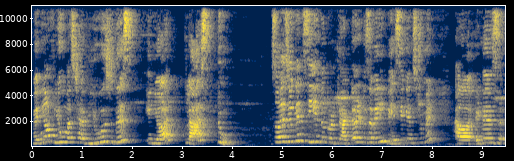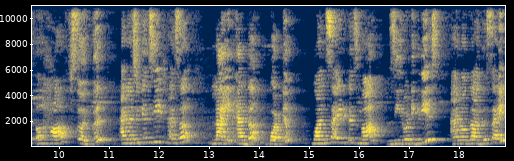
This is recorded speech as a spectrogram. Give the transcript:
Many of you must have used this in your class too. So as you can see in the protractor, it is a very basic instrument. Uh, it is a half circle and as you can see it has a line at the bottom. One side it is marked 0 degrees and on the other side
